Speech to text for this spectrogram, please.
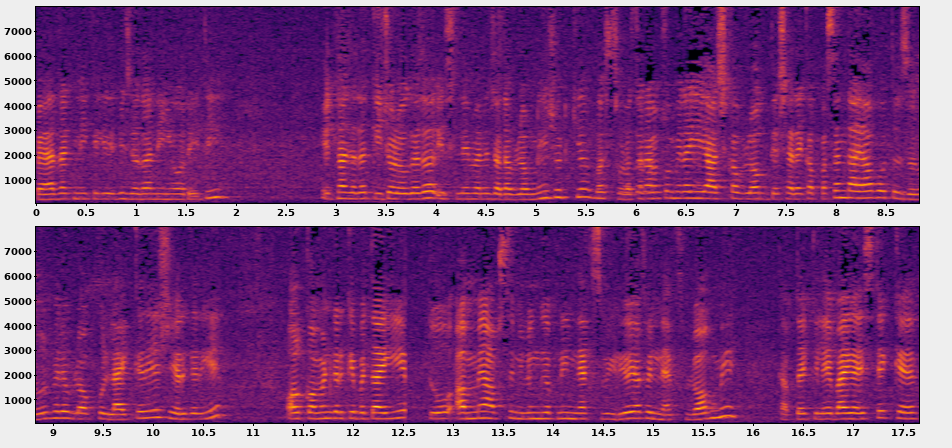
पैर रखने के लिए भी जगह नहीं हो रही थी। इतना ज़्यादा कीचड़ हो गया था इसलिए मैंने ज़्यादा ब्लॉग नहीं शूट किया। बस थोड़ा सा आपको मेरा ये आज का ब्लॉग दशहरे का पसंद आया हो तो ज़रूर मेरे ब्लॉग को लाइक करिए शेयर करिए और कमेंट करके बताइए। तो अब मैं आपसे मिलूँगी अपनी नेक्स्ट वीडियो या फिर नेक्स्ट ब्लॉग में। तब तक के लिए बाय गाइस टेक केयर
